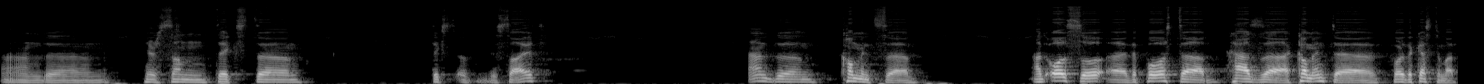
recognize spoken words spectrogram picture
and um, here's some text um, text of the site and um, comments uh, and also uh, the post uh, has a comment uh, for the customer.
